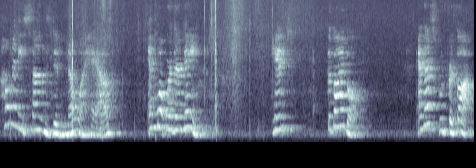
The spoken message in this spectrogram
how many sons did Noah have and what were their names? Hint, the Bible. And that's food for thought.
